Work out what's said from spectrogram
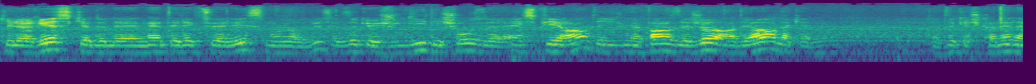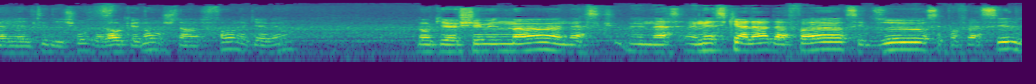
Qui est le risque de l'intellectualisme aujourd'hui, c'est-à-dire que je lis des choses euh, inspirantes et je me pense déjà en dehors de la caverne. C'est-à-dire que je connais la réalité des choses, alors que non, je suis dans le fond de la caverne. Donc il y a un cheminement, une, escalade à faire, c'est dur, c'est pas facile.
